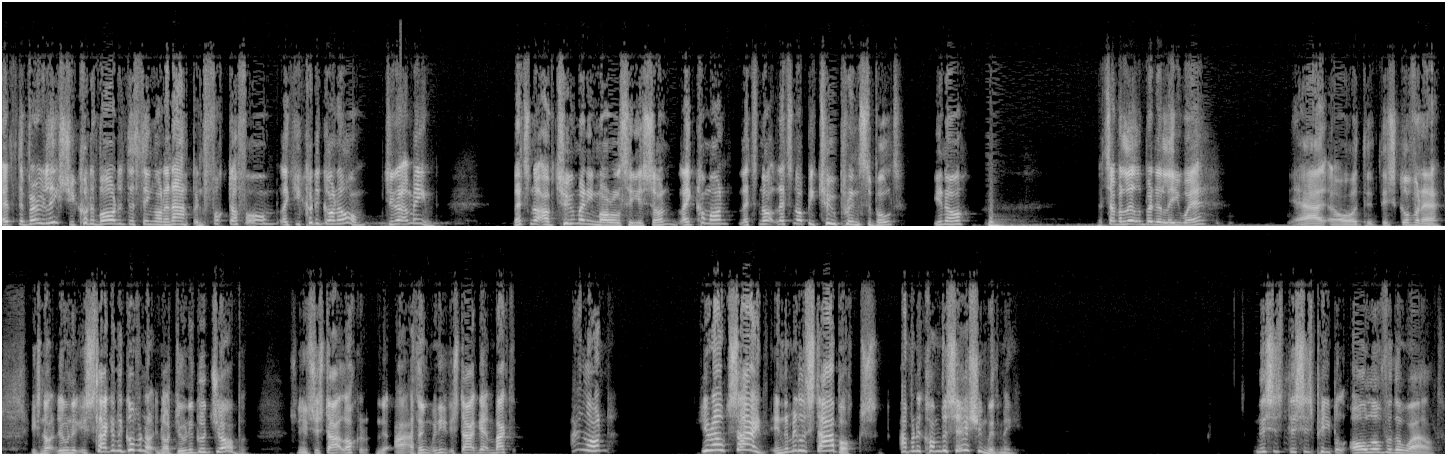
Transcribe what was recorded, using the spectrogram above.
at the very least, you could have ordered the thing on an app and fucked off home. Like you could have gone home. Do you know what I mean? Let's not have too many morals here, son. Like, come on, let's not let's not be too principled. You know, let's have a little bit of leeway. Yeah. Oh, this governor, he's not doing it. He's slagging the governor. He's not doing a good job. He needs to start locking. I think we need to start getting back. To, hang on. You're outside in the middle of Starbucks having a conversation with me. This is this is people all over the world.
